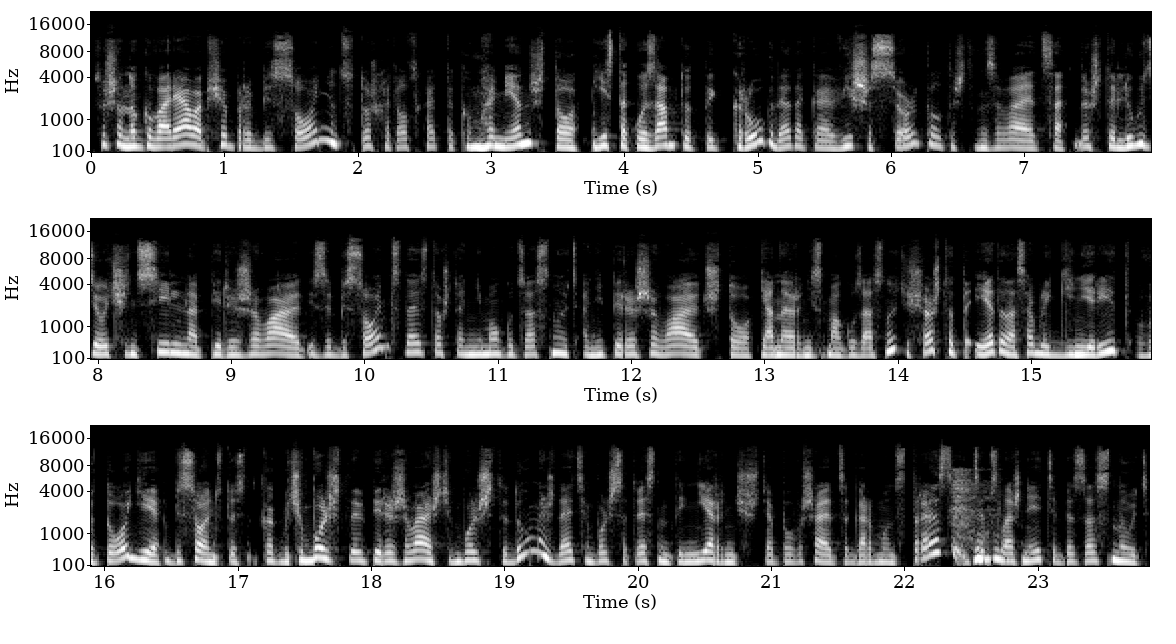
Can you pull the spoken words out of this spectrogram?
Слушай, ну говоря вообще про бессонницу, тоже хотела сказать такой момент, что есть такой замкнутый круг, да, такая vicious circle, то, что называется, то, что люди очень сильно переживают из-за бессонницы, да, из-за того, что они не могут заснуть, они переживают, что я, наверное, не смогу заснуть, еще что-то, и это на самом деле генерит в итоге бессонницу. То есть, как бы, чем больше ты переживаешь, чем больше ты думаешь, да, тем больше, соответственно, ты нервничаешь, у тебя повышается гормон стресса, и тем сложнее тебе заснуть.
